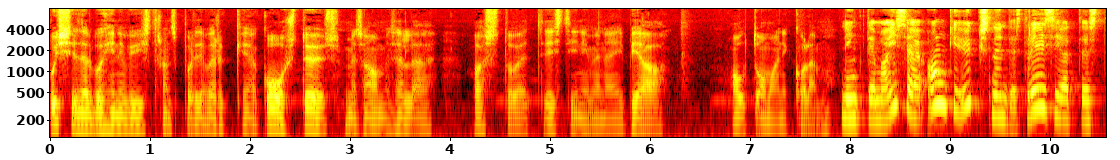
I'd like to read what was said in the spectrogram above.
bussidel põhinev ühistranspordivõrk ja koostöös me saame selle vastu, et Eesti inimene ei pea autoomanik olema. ning tema ise ongi üks nendest reisijatest,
